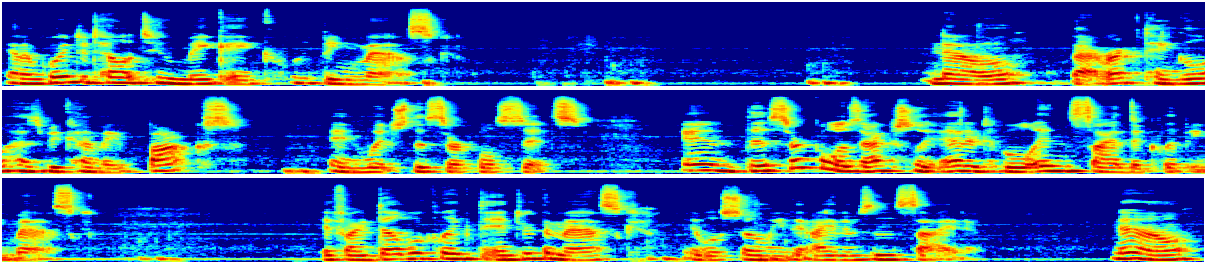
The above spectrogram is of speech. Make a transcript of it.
and I'm going to tell it to make a clipping mask. Now, that rectangle has become a box in which the circle sits. And this circle is actually editable inside the clipping mask. If I double click to enter the mask, it will show me the items inside. Now,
